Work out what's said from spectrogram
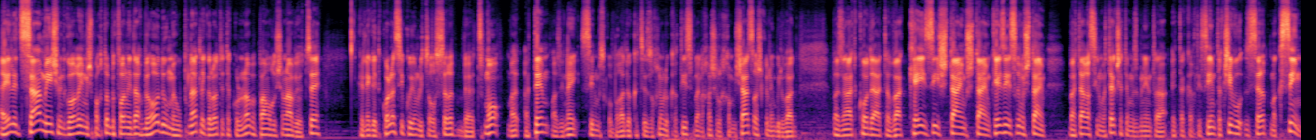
הילד סמי, שמתגורר עם משפחתו בכפר נידח בהודו, מהופנט לגלות את הקולנוע בפעם הראשונה ויוצא כנגד כל הסיכויים ליצור סרט בעצמו. אתם, מאזיני סינמסקופ ברדיו הקצה, זוכים לכרטיס בהנחה של 15 שקלים בלבד, בהזנת קוד ההטבה KZ22, KZ22, באתר הסינמטק, שאתם מזמינים את הכרטיסים. תקשיבו, זה סרט מקסים.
